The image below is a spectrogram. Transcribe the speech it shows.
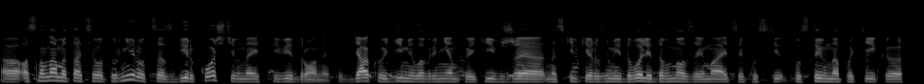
Е, Основна мета цього турніру це збір коштів на fpv дрони. Тут дякую Дімі Лавріненко, який вже наскільки я розумію, доволі давно займається і пустив на потік е, е,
